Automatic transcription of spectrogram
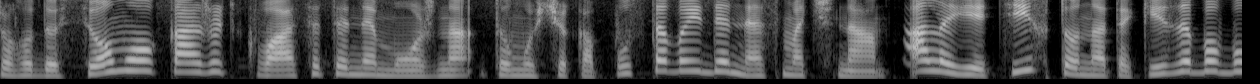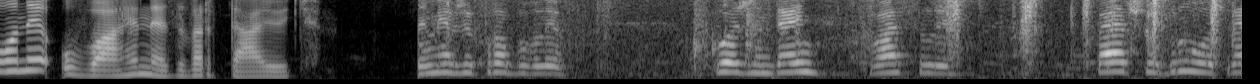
1 до 7 кажуть, квасити не можна, тому що капуста вийде несмачна. Але є ті, хто на такі забобони уваги не звертають. Ми вже пробували кожен день квасили 1, 2, 3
